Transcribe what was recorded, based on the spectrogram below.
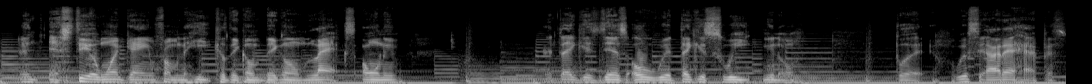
and, and still one game from the Heat because they gonna they gonna lax on him. and think it's just over with. Think it's sweet, you know. But we'll see how that happens.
